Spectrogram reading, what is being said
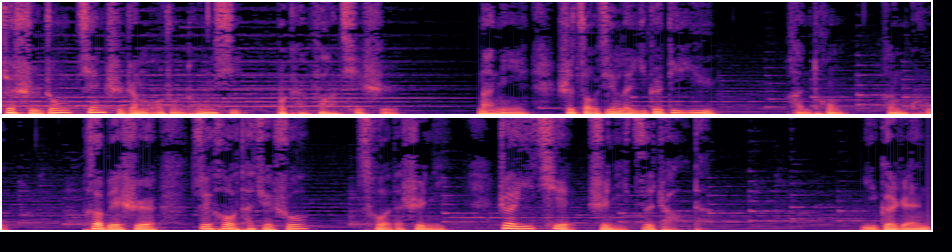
却始终坚持着某种东西不肯放弃时，那你是走进了一个地狱，很痛很苦。特别是最后他却说：“错的是你，这一切是你自找的。”一个人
